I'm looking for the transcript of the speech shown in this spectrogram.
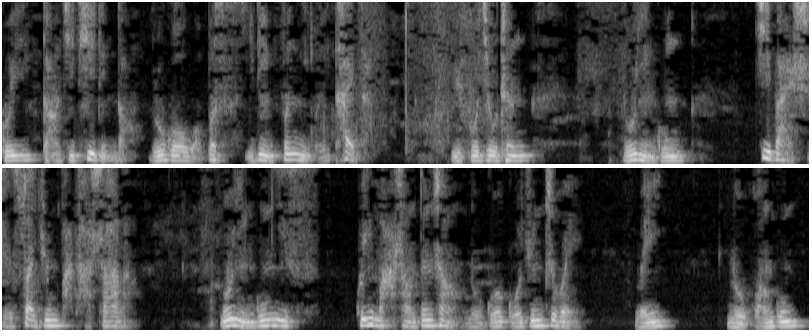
龟感激涕零道：“如果我不死，一定封你为太宰。”渔夫就称鲁隐公祭拜时率军把他杀了。鲁隐公一死，龟马上登上鲁国国君之位。为鲁桓公。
